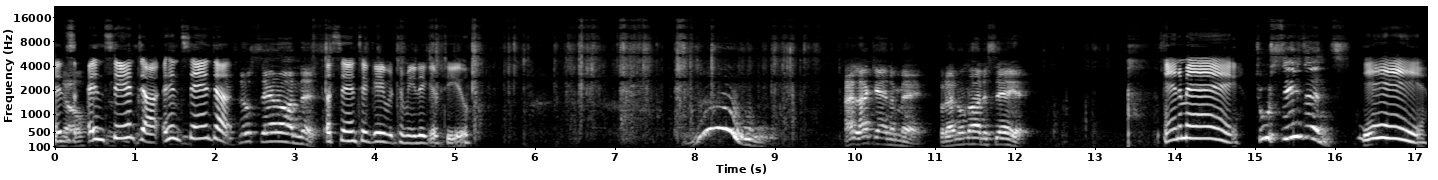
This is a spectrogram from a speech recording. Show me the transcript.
It's No. in Santa. In Santa. There's no Santa on this. A Santa gave it to me to give to you. Woo! I like anime, but I don't know how to say it. Anime. Two seasons! Yay.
